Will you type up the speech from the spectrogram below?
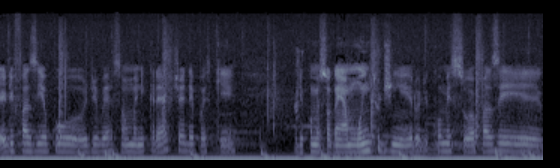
ele fazia por diversão Minecraft, aí depois que ele começou a ganhar muito dinheiro, ele começou a fazer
